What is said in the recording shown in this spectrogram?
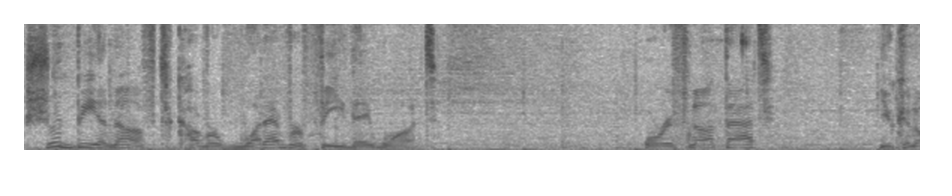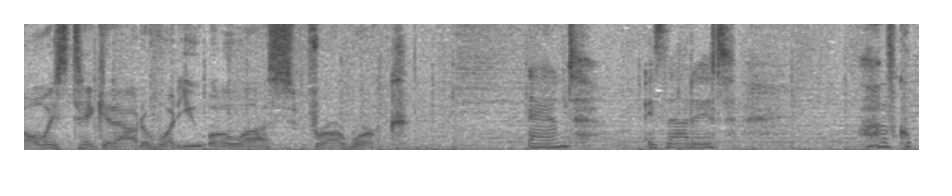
should be enough to cover whatever fee they want. Or if not that, you can always take it out of what you owe us for our work. And? Is that it? Of course.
